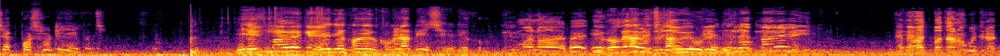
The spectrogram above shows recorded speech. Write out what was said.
ચેક પોસ્ટ ઉઠી જાય પછી. એ દેખો એ ગોગલા બીચ છે દેખો. વ્યૂમાં ન ગુજરાતમાં આવે એને હદ બતાણો ગુજરાત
